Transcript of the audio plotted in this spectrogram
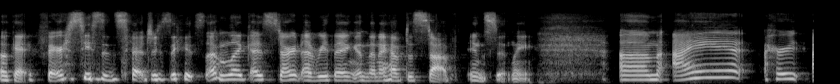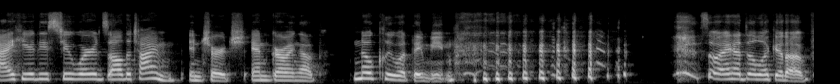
Okay, Pharisees and Sadducees. I'm like, I start everything and then I have to stop instantly. Um, I heard I hear these two words all the time in church and growing up. No clue what they mean. so I had to look it up.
